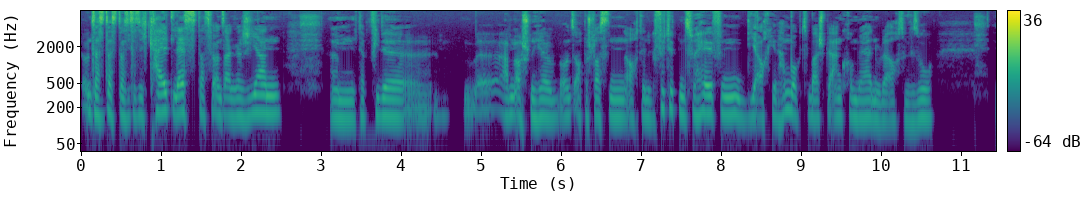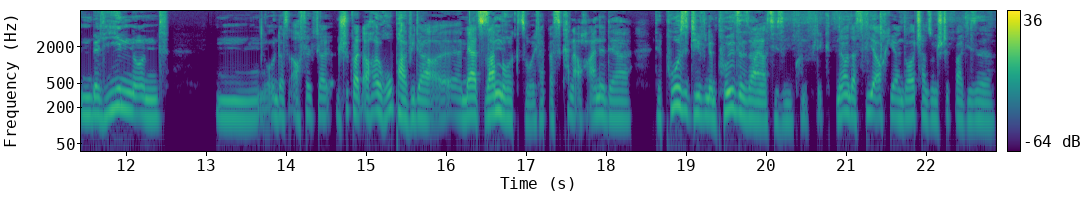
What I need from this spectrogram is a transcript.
und dass, dass, dass das sich kalt lässt, dass wir uns engagieren. Ähm, ich glaube, viele äh, haben auch schon hier bei uns auch beschlossen, auch den Geflüchteten zu helfen, die auch hier in Hamburg zum Beispiel ankommen werden oder auch sowieso in Berlin und und dass auch vielleicht ein Stück weit auch Europa wieder äh, mehr zusammenrückt. So, ich glaube, das kann auch eine der der positiven Impulse sein aus diesem Konflikt, ne? Und dass wir auch hier in Deutschland so ein Stück weit diese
